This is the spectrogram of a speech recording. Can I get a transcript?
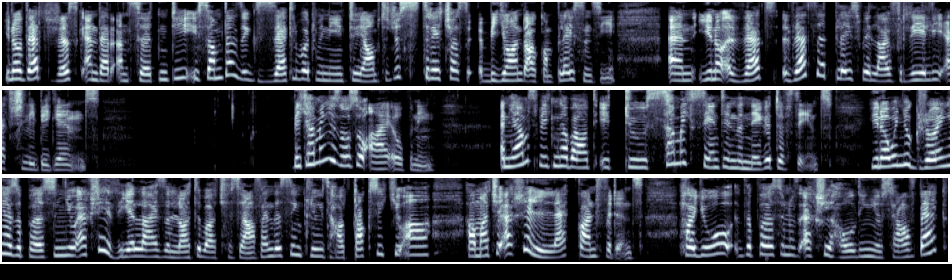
You know, that risk and that uncertainty is sometimes exactly what we need to help to just stretch us beyond our complacency and you know that's that's that place where life really actually begins becoming is also eye opening and yeah, I'm speaking about it to some extent in the negative sense. You know, when you're growing as a person, you actually realize a lot about yourself, and this includes how toxic you are, how much you actually lack confidence, how you're the person who's actually holding yourself back,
